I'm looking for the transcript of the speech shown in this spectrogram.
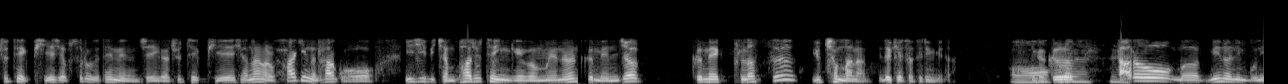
주택 피해 접수로 되면 저희가 주택 피해 현황을 확인을 하고 이 집이 전파 주택인 경우에는 그 면적 금액 플러스 6천만 원 이렇게 해서 드립니다. 그러니까 그 음. 따로 뭐 민원인 분이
